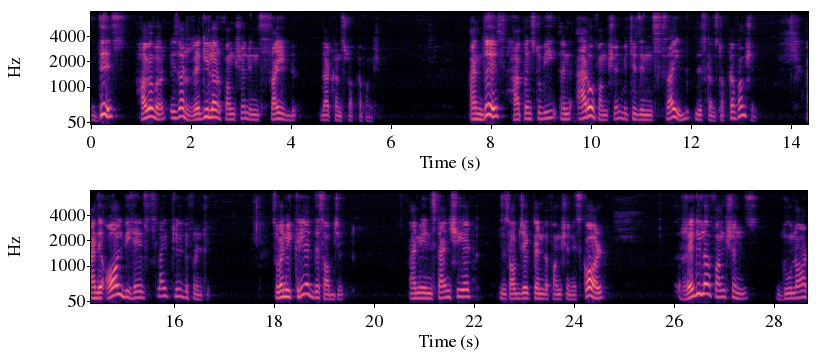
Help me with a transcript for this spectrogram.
This, however, is a regular function inside that constructor function. And this happens to be an arrow function which is inside this constructor function. And they all behave slightly differently. So when we create this object and we instantiate this object and the function is called, regular functions do not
